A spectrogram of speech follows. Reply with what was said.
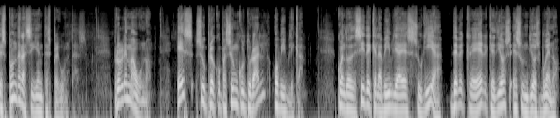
Responda a las siguientes preguntas. Problema 1. ¿Es su preocupación cultural o bíblica? Cuando decide que la Biblia es su guía, debe creer que Dios es un Dios bueno,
